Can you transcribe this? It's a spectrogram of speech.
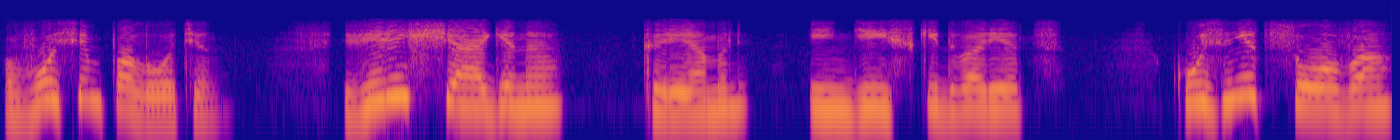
восемь полотен, Верещагина, Кремль, Индийский дворец, Кузнецова,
